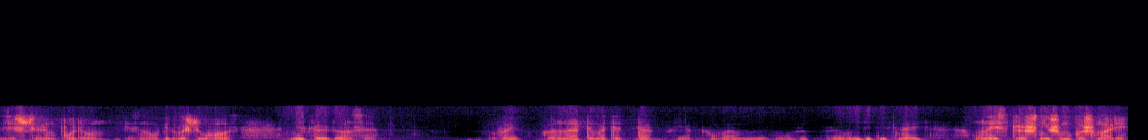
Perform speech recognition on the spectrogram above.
зі щирим подивом і знову підвищив голос. Містер Джонсе, ви конатимете так, як вам не зможе привидітись навіть у найстрашнішому кошмарі.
